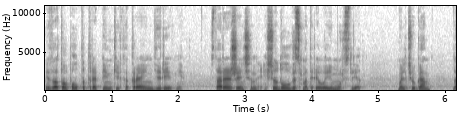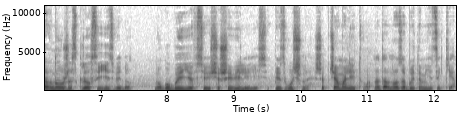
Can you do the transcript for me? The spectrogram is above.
и затопал по тропинке к окраине деревни. Старая женщина еще долго смотрела ему вслед. Мальчуган давно уже скрылся из виду, но губы ее все еще шевелились, беззвучно шепча молитву на давно забытом языке.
